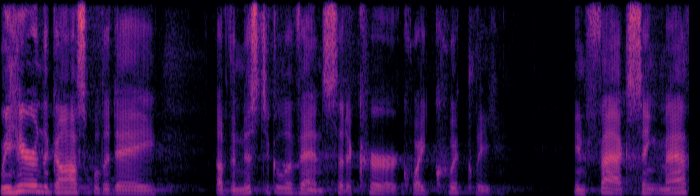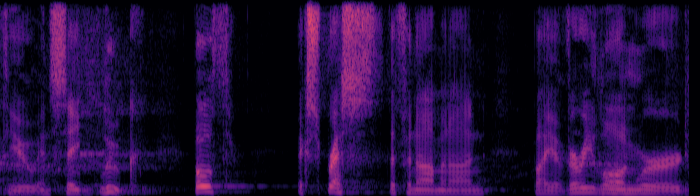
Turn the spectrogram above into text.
We hear in the gospel today of the mystical events that occur quite quickly in fact, St. Matthew and St. Luke both express the phenomenon by a very long word,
